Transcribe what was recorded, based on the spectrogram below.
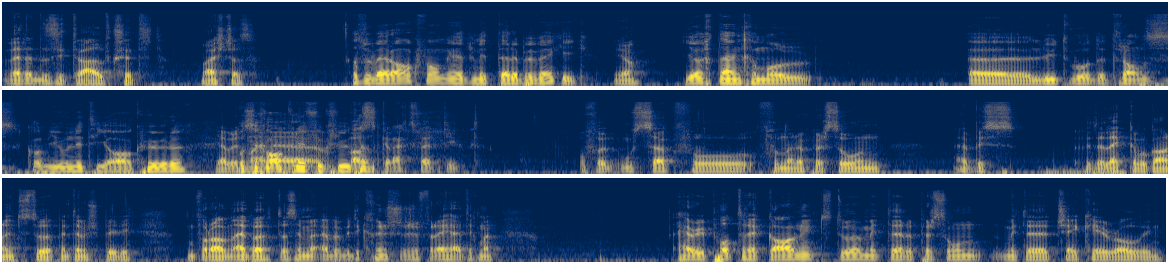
wer hat das in die Welt gesetzt? Weißt du das? Also wer angefangen hat mit dieser Bewegung? Ja. Ja, ich denke mal, äh, Leute, die der Trans-Community angehören. ja Wo sich angegriffen gefühlt was haben. gerechtfertigt auf eine Aussage von, von einer Person etwas widerlegen, die gar nichts zu tun hat mit dem Spiel. Und vor allem eben, da sind wir eben bei der künstlerischen Freiheit. Ich meine, Harry Potter hat gar nichts zu tun mit der Person, mit der J.K. Rowling.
